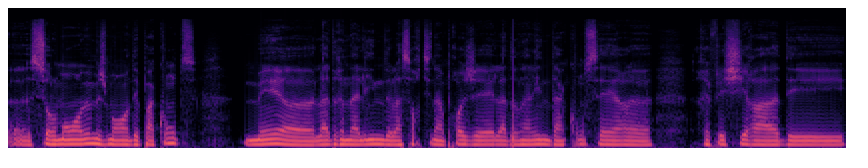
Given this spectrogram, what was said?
euh, sur le moment même, je m'en rendais pas compte. Mais euh, l'adrénaline de la sortie d'un projet, l'adrénaline d'un concert, réfléchir à des,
